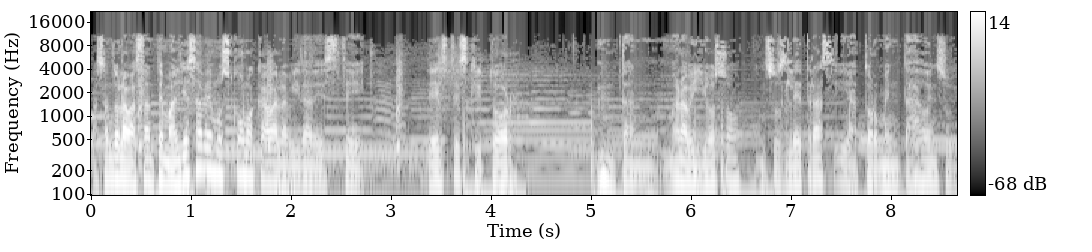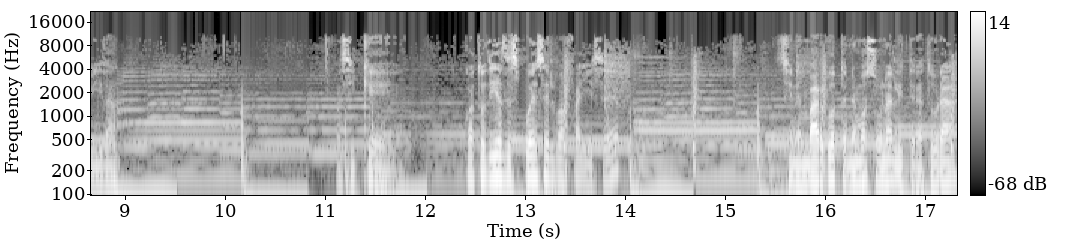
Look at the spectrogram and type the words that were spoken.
pasándola bastante mal. Ya sabemos cómo acaba la vida de este, de este escritor tan maravilloso en sus letras y atormentado en su vida. Así que cuatro días después él va a fallecer. Sin embargo, tenemos una literatura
